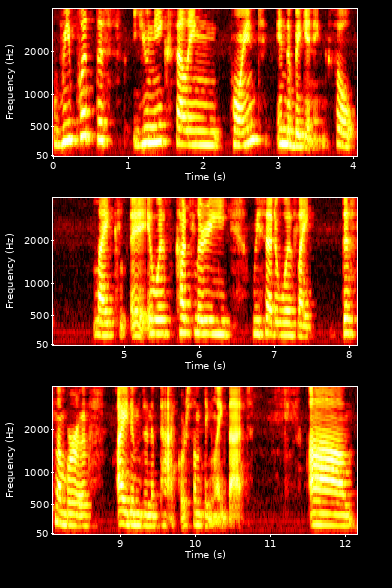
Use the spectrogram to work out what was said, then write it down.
we put this unique selling point in the beginning. So, like, it was cutlery. We said it was like this number of items in a pack or something like that. Um,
